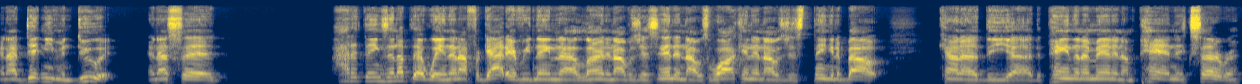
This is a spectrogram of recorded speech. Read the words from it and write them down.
And I didn't even do it. And I said, how did things end up that way? And then I forgot everything that I learned, and I was just in, and I was walking, and I was just thinking about kind of the uh, the pain that I'm in, and I'm panting, etc.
